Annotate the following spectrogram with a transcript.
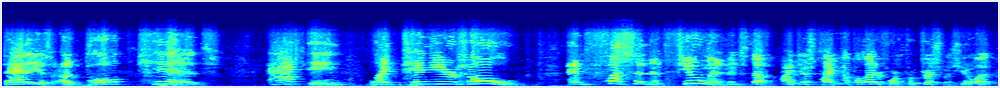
That is adult kids acting like 10 years old and fussing and fuming and stuff. I just typed up a letter for them for Christmas. You know what?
